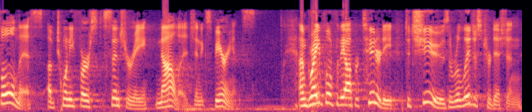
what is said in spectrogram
fullness of 21st century knowledge and experience. I'm grateful for the opportunity to choose a religious tradition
